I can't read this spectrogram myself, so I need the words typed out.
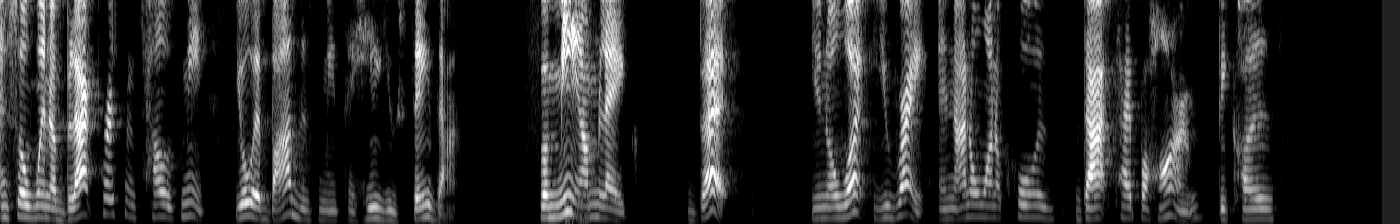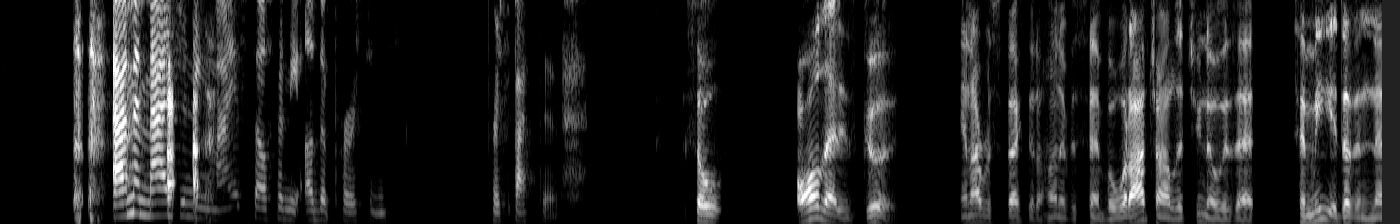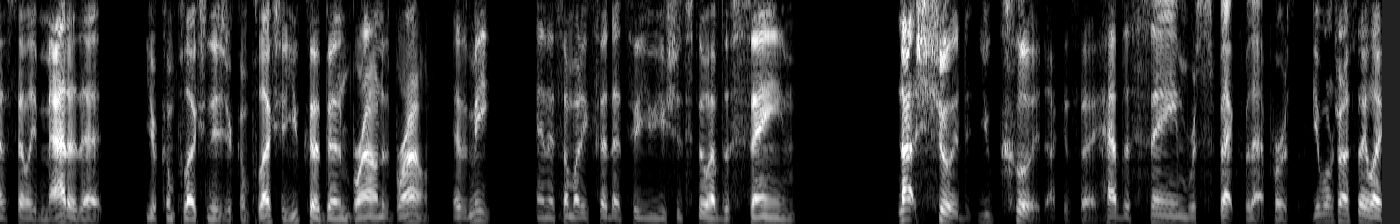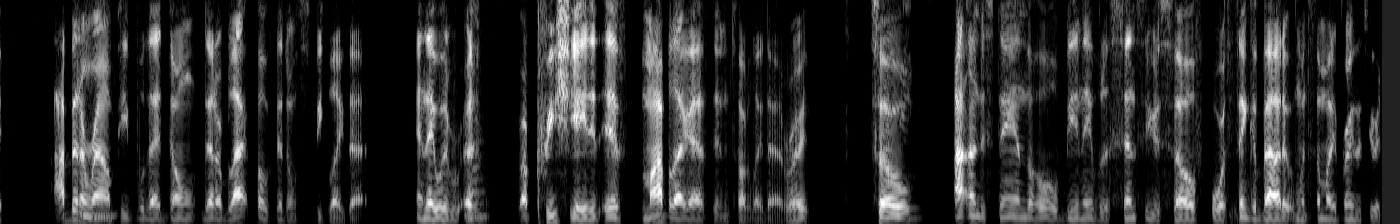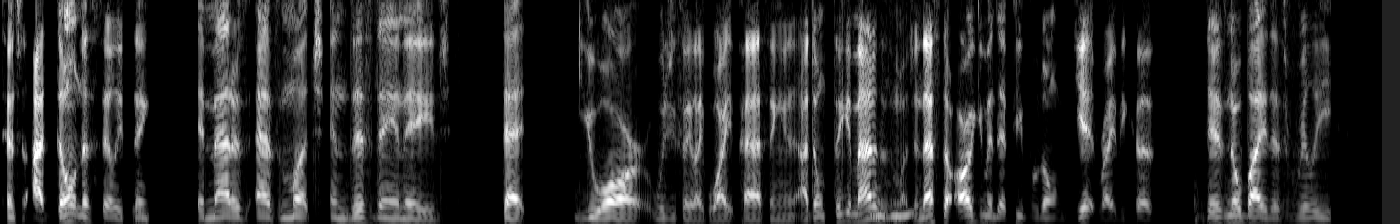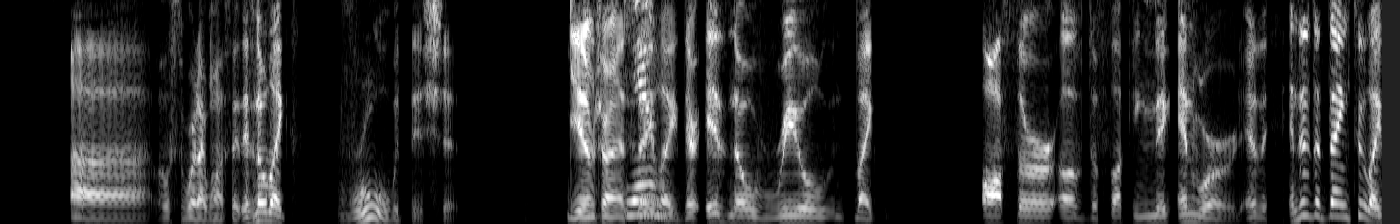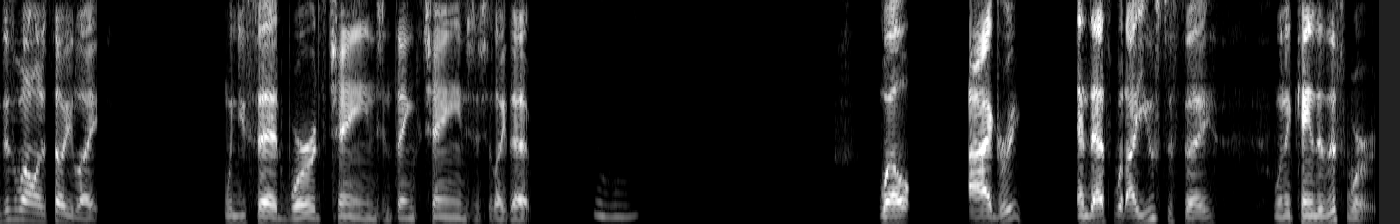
And so when a black person tells me, yo, it bothers me to hear you say that. For me, Mhm. I'm like, bet you know what? You're right. And I don't want to cause that type of harm because I'm imagining myself in the other person's perspective. so all that is good, and I respect it hundred percent. But what I'm trying to let you know is that to me, it doesn't necessarily matter that your complexion is your complexion. You could have been brown as brown as me, and if somebody said that to you, you should still have the same. Not should you could I could say have the same respect for that person. Get what I'm trying to say? Like I've been hmm around people that don't that are black folks that don't speak like that, and they would Yeah, uh, appreciate it if my black ass didn't talk like that, right? So right. I understand the whole being able to censor yourself or think about it when somebody brings it to your attention. I don't necessarily think it matters as much in this day and age that you are, would you say, like white passing? And I don't think it matters as much. hmm And that's the argument that people don't get, right? Because there's nobody that's really, uh, what's the word I want to say? There's no like rule with this shit. You know what I'm trying to say? Like there is no real like author of the fucking N word. And this is the thing too. Like this is what I want to tell you. Like when you said words change and things change and shit like that. hmm Well, I agree, and that's what I used to say when it came to this word.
